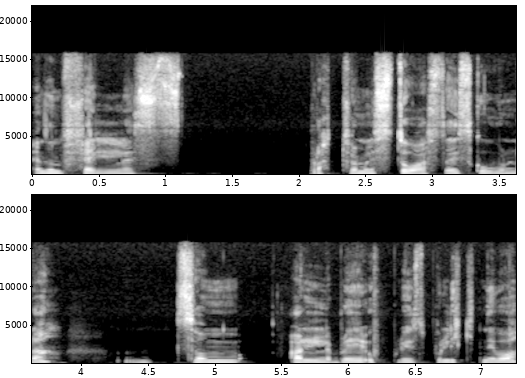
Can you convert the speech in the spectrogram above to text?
en sånn felles plattform eller ståsted i skolen, da, som alle blir opplyst på likt nivå.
